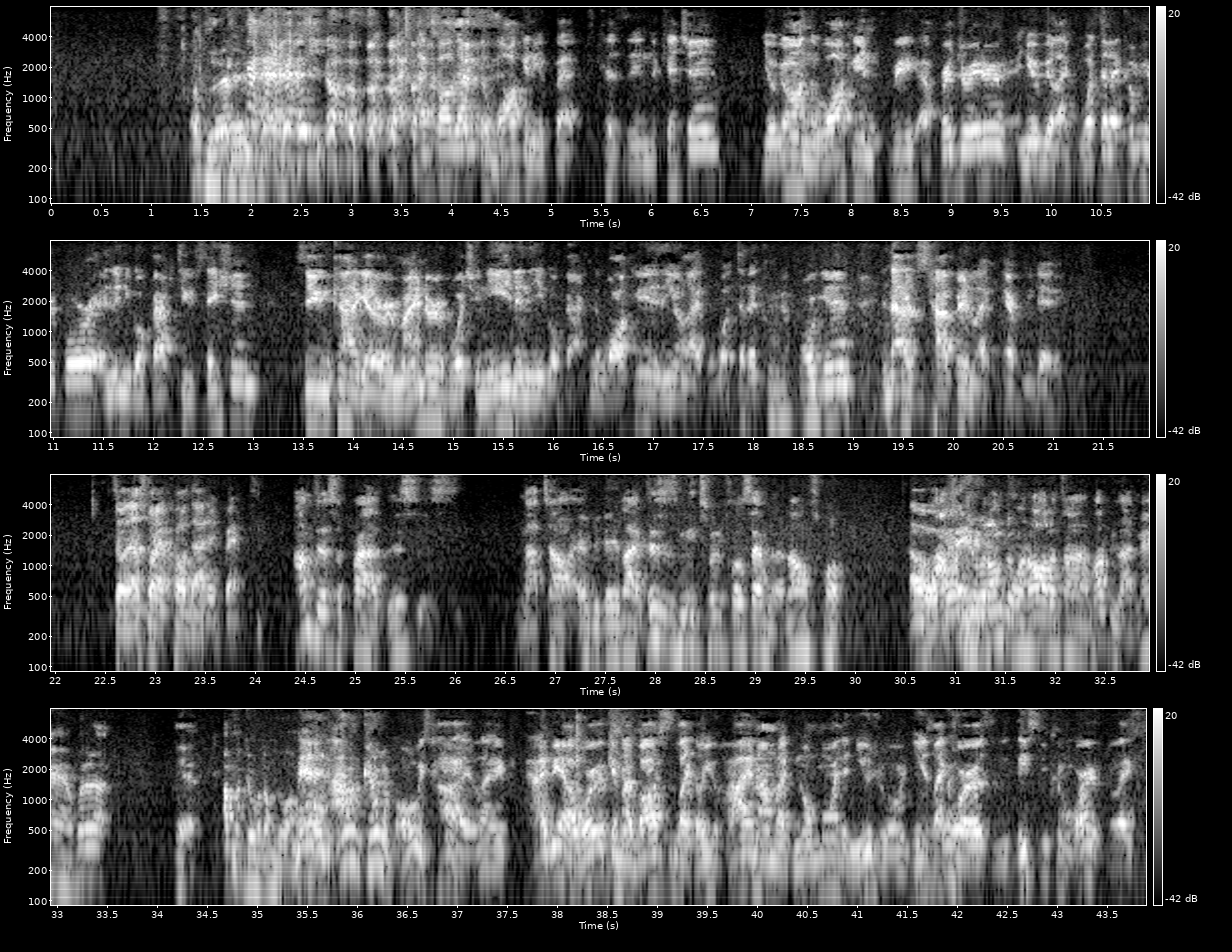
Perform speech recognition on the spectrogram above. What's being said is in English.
I'm good. I, I, I call that the walk-in effect because in the kitchen, you'll go on the walk-in free uh, refrigerator and you'll be like, "What did I come here for?" And then you go back to your station, so you can kind of get a reminder of what you need, and then you go back in the walk-in and you're like, "What did I come here for again?" And that'll just happen like every day. So that's what I call that effect. I'm just surprised this is not y'all everyday life. This is me 24 7 and I don't smoke. Oh, I okay. forget what I'm doing all the time. I'll be like, man, what did I? Yeah, I forget what I'm doing. all Man, the time. I'm kind of always high. Like I be at work and my boss is like, "Are you high?" And I'm like, "No more than usual." And he's like, "Well, at least you can work. Like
